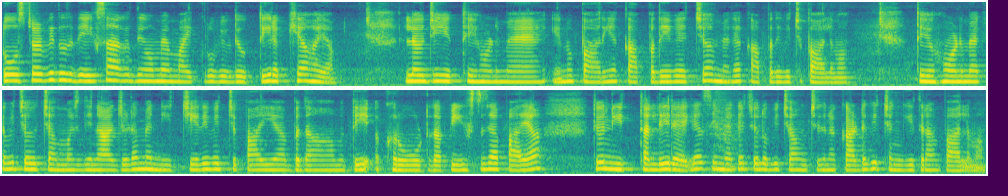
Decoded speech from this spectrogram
ਟੋਸਟਰ ਵੀ ਤੁਸੀਂ ਦੇਖ ਸਕਦੇ ਹੋ, ਮੈਂ ਮਾਈਕ੍ਰੋਵੇਵ ਦੇ ਉੱਤੇ ਹੀ ਰੱਖਿਆ ਹੋਇਆ। ਲਓ ਜੀ, ਇੱਥੇ ਹੁਣ ਮੈਂ ਇਹਨੂੰ ਪਾ ਰਹੀ ਹਾਂ ਕੱਪ ਦੇ ਵਿੱਚ। ਮੈਂ ਕਿਹਾ ਕੱਪ ਦੇ ਵਿੱਚ ਪਾ ਲਵਾਂ। ਤੇ ਹੁਣ ਮੈਂ ਕਿਹਾ ਵੀ ਚਲੋ ਚਮਚ ਦੇ ਨਾਲ ਜਿਹੜਾ ਮੈਂ ਨੀਚੇ ਦੇ ਵਿੱਚ ਪਾਈ ਆ, ਬਦਾਮ ਤੇ ਅਖਰੋਟ ਦਾ ਪੀਸ ਜਿਹਾ ਪਾਇਆ, ਤੇ ਉਹ ਨੀ ਥੱਲੇ ਰਹਿ ਗਿਆ ਸੀ। ਮੈਂ ਕਿਹਾ ਚਲੋ ਵੀ ਚਮਚੇ ਦੇ ਨਾਲ ਕੱਢ ਕੇ ਚੰਗੀ ਤਰ੍ਹਾਂ ਪਾ ਲਵਾਂ।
